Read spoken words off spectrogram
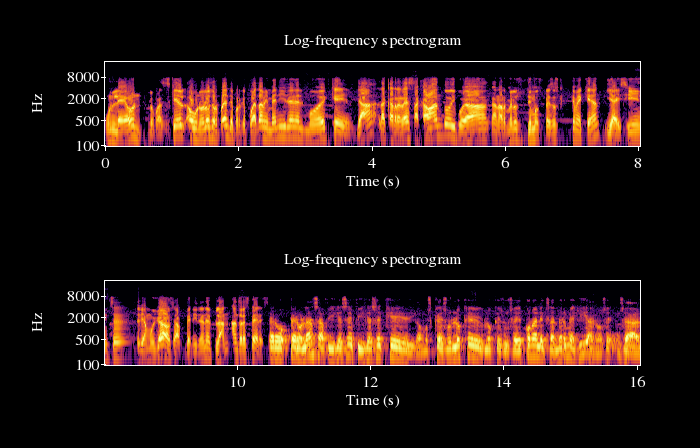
un león. Lo que pasa es que a uno lo sorprende, porque puede también venir en el modo de que ya la carrera está acabando y voy a ganarme los últimos pesos que me quedan y ahí sí sería muy grave, o sea, venir en el plan Andrés Pérez. Pero, pero Lanza, fíjese, fíjese que digamos que eso es lo que, lo que sucede con Alexander Mejía, no sé, o sea,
